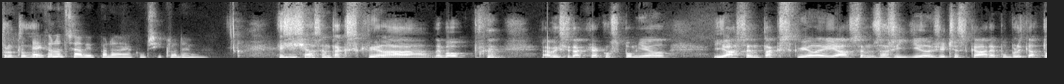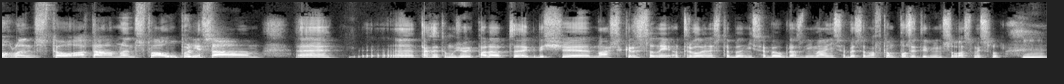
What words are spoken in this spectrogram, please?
Proto... Jak tohle třeba vypadá jako příkladem? Ježíš, já jsem tak skvělá, nebo já bych si tak jako vzpomněl, já jsem tak skvělý, já jsem zařídil, že Česká republika tohle to a tamhle to a úplně sám. Eh, eh, takhle to může vypadat, eh, když máš zkreslený a trvalý nestabilní sebeobraz vnímání sebe sama v tom pozitivním slova smyslu. Mm.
